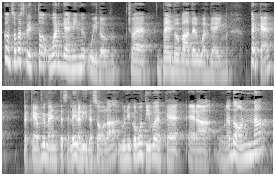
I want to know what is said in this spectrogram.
con soprascritto Wargaming Widow, cioè vedova del wargame. Perché? Perché ovviamente se lei era lì da sola, l'unico motivo è che era una donna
